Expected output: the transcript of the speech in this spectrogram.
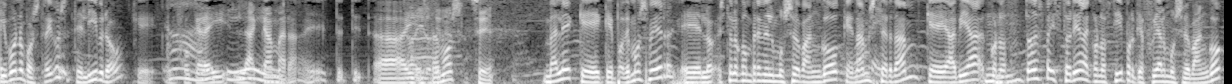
y bueno, pues traigo este libro, que enfocaré ahí sí. la cámara. ¿eh? Ahí estamos. Sí. ¿Vale? Que, que podemos ver, eh, lo- esto lo compré en el Museo Van Gogh en Ámsterdam, que había, toda esta historia la conocí porque fui al Museo Van Gogh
